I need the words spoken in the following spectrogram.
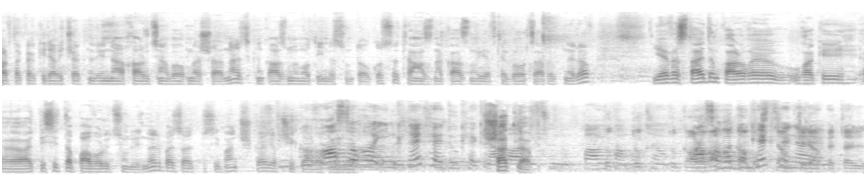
արտակարգ իրավիճակների նախարարության ողնաշարն է, այսինքն կազմում է մոտ 90%-ը թե անձնակազմով եւ թե գործառույթներով, եւ ըստ այդմ կարող է ուղղակի այդպիսի տպավորություն լինել, բայց այդպիսի բան չկա եւ չի կարող լինել։ Ասողը ինքն է թե դուք եք նախարարությունում, պարոն Խամբոչյան։ Դուք կարողանաք ամբողջությամբ տիրապետել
